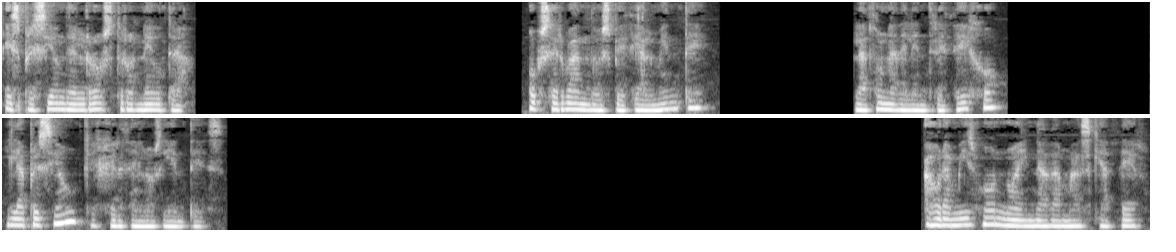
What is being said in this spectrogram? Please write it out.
expresión del rostro neutra, observando especialmente la zona del entrecejo y la presión que ejercen los dientes. Ahora mismo no hay nada más que hacer,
